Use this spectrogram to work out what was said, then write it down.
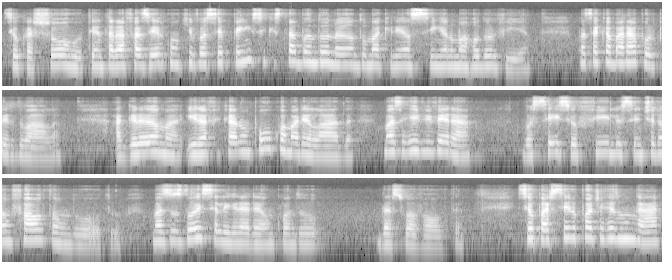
Seu cachorro tentará fazer com que você pense que está abandonando uma criancinha numa rodovia, mas acabará por perdoá-la. A grama irá ficar um pouco amarelada, mas reviverá. Você e seu filho sentirão falta um do outro, mas os dois se alegrarão quando da sua volta. Seu parceiro pode resmungar,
